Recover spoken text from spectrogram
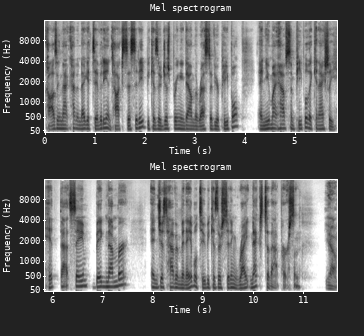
causing that kind of negativity and toxicity because they're just bringing down the rest of your people. And you might have some people that can actually hit that same big number and just haven't been able to because they're sitting right next to that person. Yeah.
